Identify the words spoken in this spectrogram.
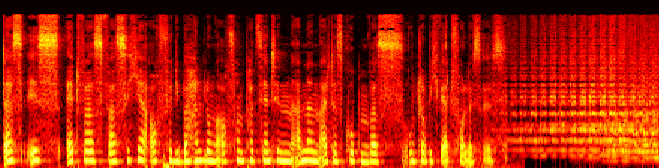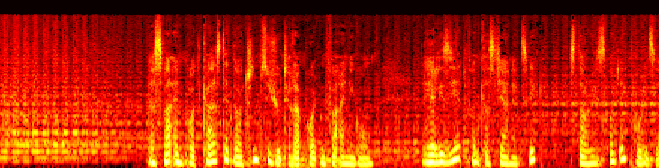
das ist etwas, was sicher auch für die Behandlung auch von Patientinnen in anderen Altersgruppen was unglaublich Wertvolles ist. Das war ein Podcast der Deutschen Psychotherapeutenvereinigung, realisiert von Christiane Zwick, Stories und Impulse.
